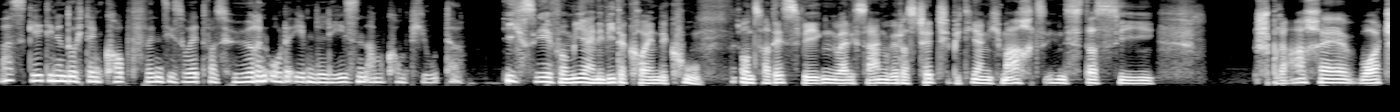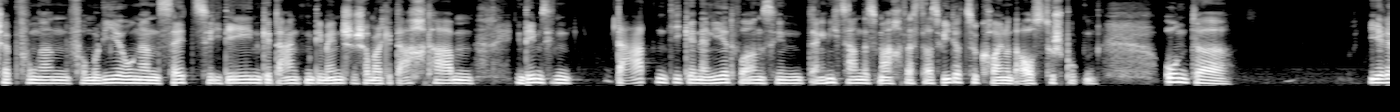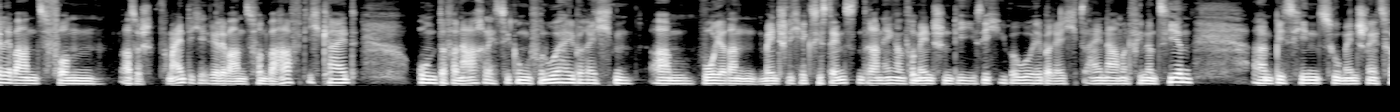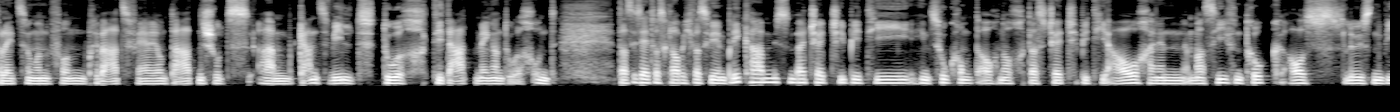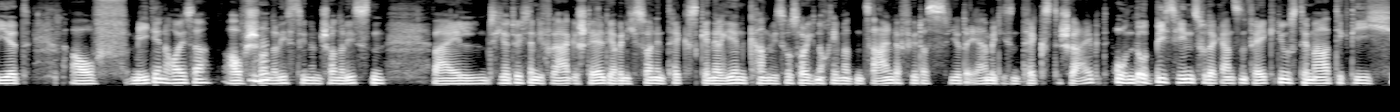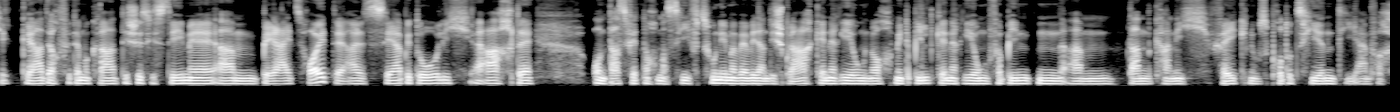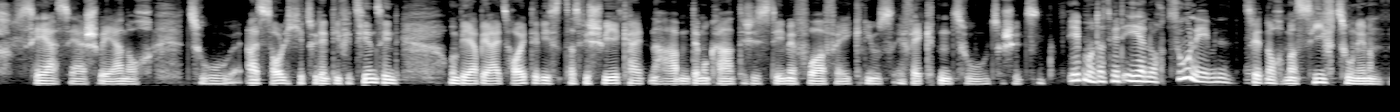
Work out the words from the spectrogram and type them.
Was geht Ihnen durch den Kopf, wenn Sie so etwas hören oder eben lesen am Computer? Ich sehe von mir eine wiederkäuende Kuh. Und zwar deswegen, weil ich sagen würde, was ChatGPT eigentlich macht, ist, dass sie Sprache, Wortschöpfungen, Formulierungen, Sätze, Ideen, Gedanken, die Menschen schon mal gedacht haben, indem sie Daten, die generiert worden sind, eigentlich nichts anderes macht, als das wiederzukäuen und auszuspucken. Unter Irrelevanz von, also vermeintliche Irrelevanz von Wahrhaftigkeit unter Vernachlässigung von Urheberrechten, ähm, wo ja dann menschliche Existenzen dranhängen von Menschen, die sich über Urheberrechtseinnahmen finanzieren, ähm, bis hin zu Menschenrechtsverletzungen von Privatsphäre und Datenschutz ähm, ganz wild durch die Datenmengen durch. Und das ist etwas, glaube ich, was wir im Blick haben müssen bei ChatGPT. Hinzu kommt auch noch, dass ChatGPT auch einen massiven Druck auslösen wird auf Medienhäuser, auf mhm. Journalistinnen und Journalisten, weil sich natürlich dann die Frage stellt, ja, wenn ich so einen Text generieren kann, wieso soll ich noch jemanden zahlen dafür, dass sie oder er mir diesen Text schreibt? Und, und bis hin zu der ganzen Fake News-Thematik, die ich gerade auch für demokratische Systeme ähm, bereits heute als sehr bedrohlich erachte und das wird noch massiv zunehmen, wenn wir dann die Sprachgenerierung noch mit Bildgenerierung verbinden. Ähm, dann kann ich Fake News produzieren, die einfach sehr, sehr schwer noch zu, als solche zu identifizieren sind. Und wir ja bereits heute wissen, dass wir Schwierigkeiten haben, demokratische Systeme vor Fake News-Effekten zu, zu schützen. Eben, und das wird eher noch zunehmen. Es wird noch massiv zunehmen.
